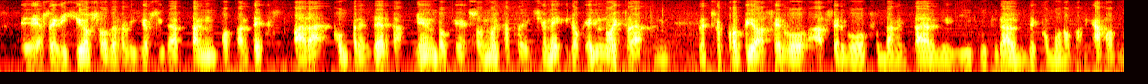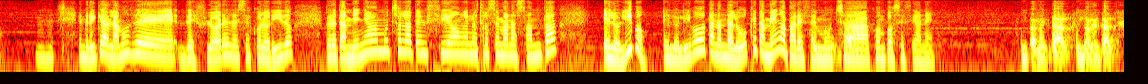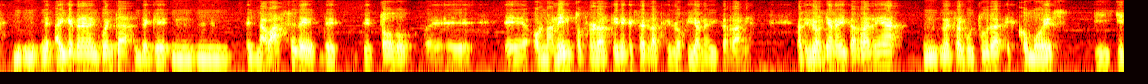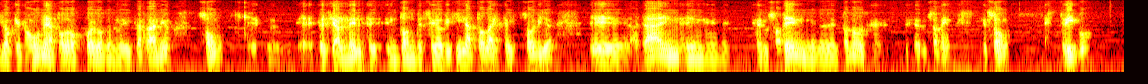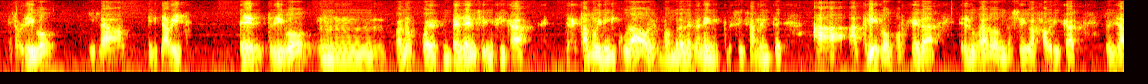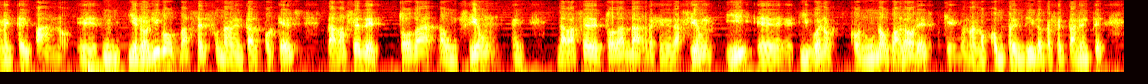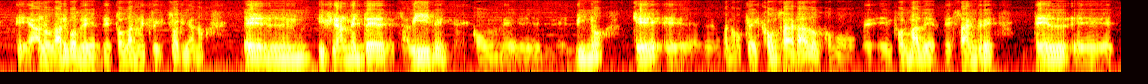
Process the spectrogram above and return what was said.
religioso de religiosidad tan importante para comprender también lo que son nuestras tradiciones y lo que es nuestra nuestro propio acervo acervo fundamental y cultural de cómo nos manejamos. Enrique, hablamos de, flores, de ese colorido, pero también llama mucho la atención en nuestra Semana Santa el olivo, el olivo tan andaluz que también aparece en muchas composiciones. Fundamental, fundamental. Hay que tener en cuenta de que mm, mm, la base de de todo eh, eh, ornamento floral tiene que ser la trilogía mediterránea. La trilogía mediterránea, nuestra cultura es como es y, lo que nos une a todos los pueblos del Mediterráneo son, eh, especialmente en donde se origina toda esta historia, allá en, Jerusalén, en el entorno de, Jerusalén, que son el trigo, el olivo y la, y la vid. El trigo, mm, bueno, pues Belén significa, está muy vinculado el nombre de Belén precisamente a, trigo, porque era el lugar donde se iba a fabricar precisamente el pan. Eh, y el olivo va a ser fundamental, porque es la base de toda la unción, ¿eh? la base de toda la regeneración y, eh, y, bueno, con unos valores que bueno hemos comprendido perfectamente a lo largo de, de, toda nuestra historia. ¿no? Y finalmente Sabine con el, vino que, eh, bueno, que es consagrado como eh, en forma de, sangre del eh,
